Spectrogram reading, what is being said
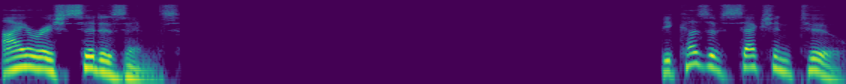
Irish citizens Because of Section 2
